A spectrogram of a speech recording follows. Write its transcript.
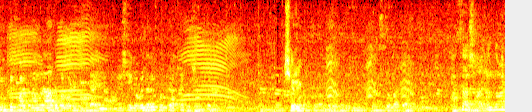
কিন্তু শয়তান আমার আর রূপা বাড়ি দিতে চাই না। আমি সেই লোভে প্রতি রাত্রে প্রসব করি। আচ্ছা শয়তান তোমার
